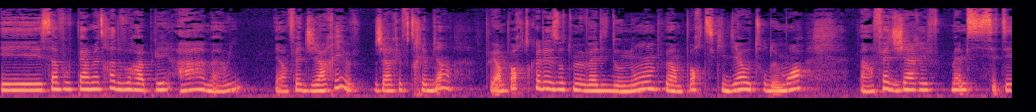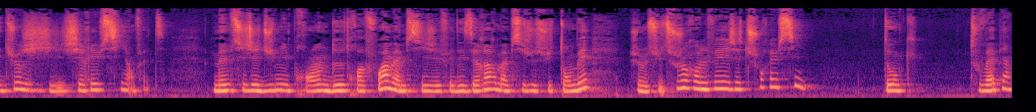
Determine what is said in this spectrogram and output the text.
et ça vous permettra de vous rappeler Ah, bah oui, et en fait, j'y arrive, j'y arrive très bien. Peu importe que les autres me valident ou non, peu importe ce qu'il y a autour de moi, bah en fait, j'y arrive. Même si c'était dur, j'ai réussi en fait. Même si j'ai dû m'y prendre deux, trois fois, même si j'ai fait des erreurs, même si je suis tombée, je me suis toujours relevée et j'ai toujours réussi. Donc, tout va bien.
